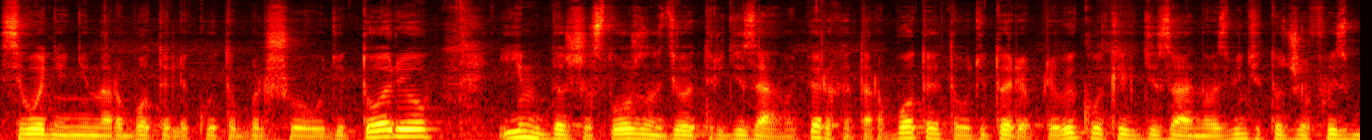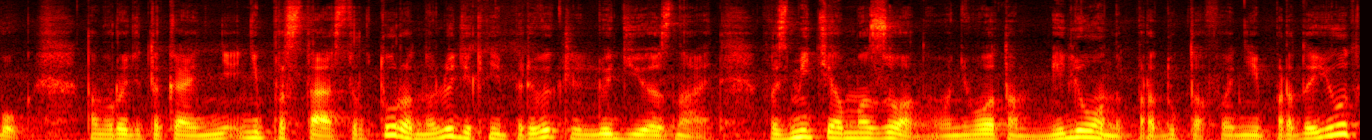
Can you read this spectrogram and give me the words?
Сегодня они наработали какую-то большую аудиторию, им даже сложно сделать редизайн. Во-первых, это работает, аудитория привыкла к их дизайну. Возьмите тот же Facebook. Там вроде такая непростая не структура, но люди к ней привыкли, люди ее знают. Возьмите Amazon, у него там миллионы продуктов они продают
